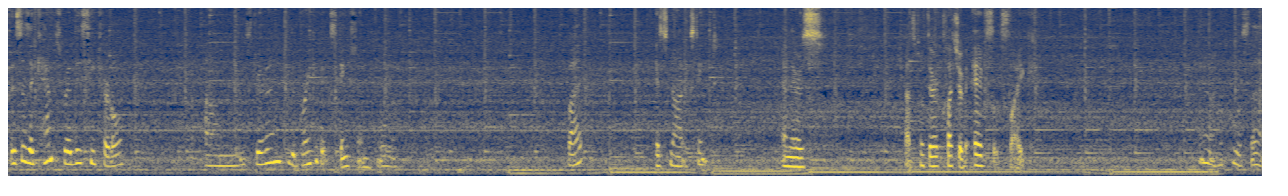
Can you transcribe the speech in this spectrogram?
this is a Kemp's Ridley sea turtle. Um, it's driven to the brink of extinction. But it's not extinct. And there's, that's what their clutch of eggs looks like. Yeah, how cool is that?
